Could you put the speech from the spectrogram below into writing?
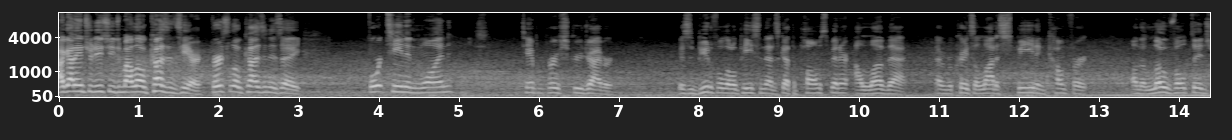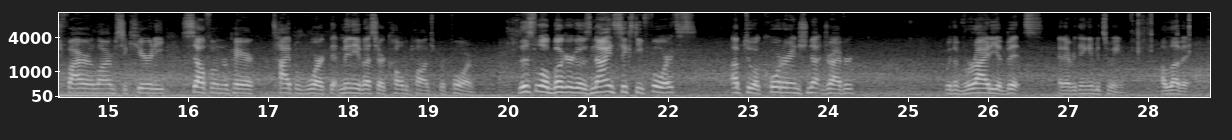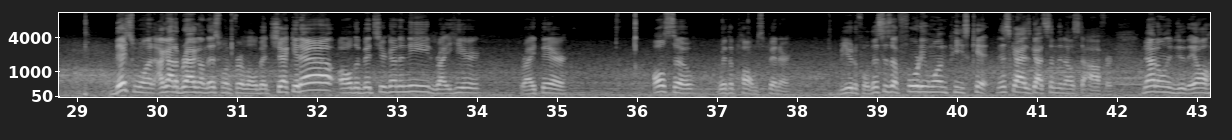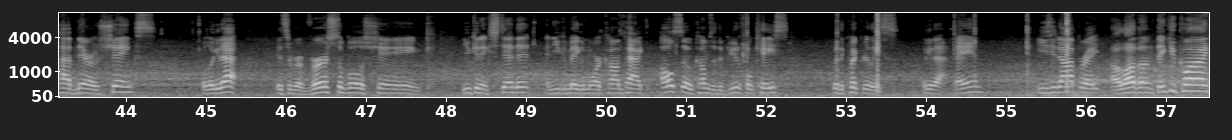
I gotta introduce you to my little cousins here. First little cousin is a 14 in one tamper-proof screwdriver. This is a beautiful little piece and that it's got the palm spinner. I love that. That creates a lot of speed and comfort on the low voltage, fire alarm, security, cell phone repair type of work that many of us are called upon to perform. This little booger goes 9 64ths up to a quarter inch nut driver with a variety of bits and everything in between. I love it. This one, I gotta brag on this one for a little bit. Check it out, all the bits you're gonna need right here, right there. Also with a palm spinner. Beautiful. This is a 41 piece kit. This guy's got something else to offer. Not only do they all have narrow shanks, but look at that. It's a reversible shank. You can extend it and you can make it more compact. Also comes with a beautiful case with a quick release. Look at that, bam. Easy to operate. I love them. Thank you, Klein.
